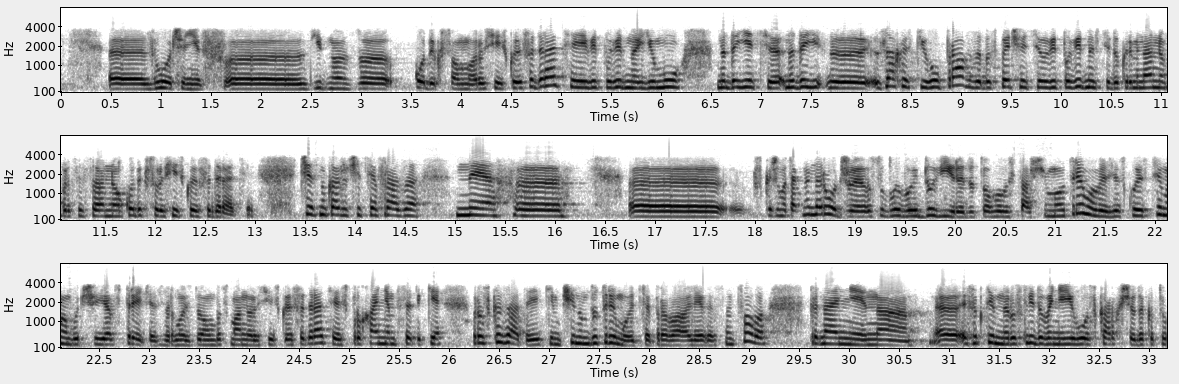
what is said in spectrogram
е, злочинів е, згідно з кодексом Російської Федерації. Відповідно, йому надається надає е, захист його прав забезпечується у відповідності до кримінального процесуального кодексу Російської Федерації. Чесно кажучи, ця фраза не скажімо так, не народжує особливої довіри до того листа, що ми отримали. В зв'язку з цим, мабуть, що я втретє звернусь до омбудсмана Російської Федерації з проханням все таки розказати, яким чином дотримуються права Олега Сенцова, принаймні на е, ефективне розслідування його скарг щодо катувань.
